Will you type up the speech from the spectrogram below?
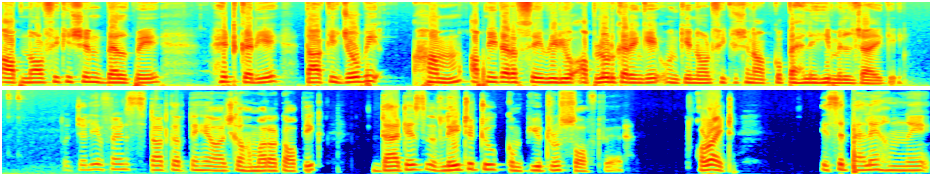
आप नोटिफिकेशन बेल पे हिट करिए ताकि जो भी हम अपनी तरफ़ से वीडियो अपलोड करेंगे, उनकी नोटिफिकेशन आपको पहले ही मिल जाएगी। तो चलिए फ्रेंड्स स्टार्ट करते हैं आज का हमारा topic that is related to computer software right इससे पहले हमने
